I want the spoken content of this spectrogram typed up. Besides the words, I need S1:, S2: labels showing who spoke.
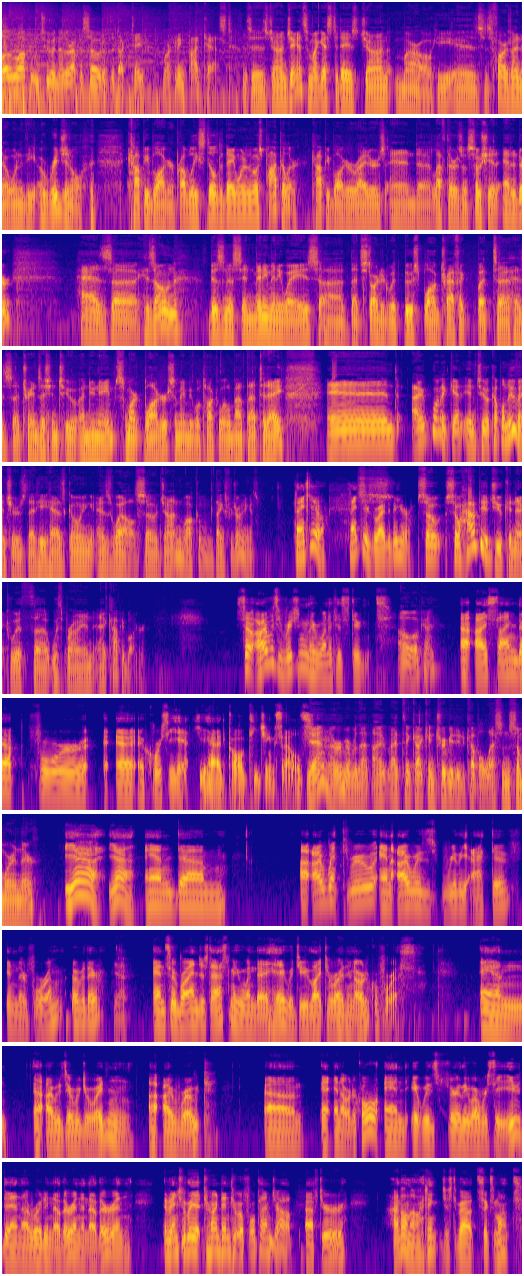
S1: Hello and welcome to another episode of the Duct Tape Marketing Podcast. This is John Jantsch, and my guest today is Jon Morrow. He is, as far as I know, one of the original Copyblogger, probably still today one of the most popular Copyblogger writers, and uh, left there as an associate editor. Has uh, his own business in many, many ways uh, that started with Boost blog traffic, but uh, has uh, transitioned to a new name, Smart Blogger. So maybe we'll talk a little about that today. And I want to get into a couple new ventures that he has going as well. So, Jon, welcome. Thanks for joining us.
S2: Thank you. Thank you. Glad to be here.
S1: So, so how did you connect with uh, with Brian at Copyblogger?
S2: So, I was originally one of his students.
S1: Oh, okay.
S2: Uh, I signed up for a, a, course he had, he had called Teaching Sells.
S1: Yeah, I remember that. I, I think I contributed a couple lessons somewhere in there.
S2: Yeah, yeah, and um, I, I went through and I was really active in their forum over there.
S1: Yeah.
S2: And so Brian just asked me one day, "Hey, would you like to write an article for us?" And uh, I was overjoyed, and I, I wrote um, an article, and it was fairly well received. And I wrote another and another, and eventually it turned into a full time job after I don't know, I think just about six months.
